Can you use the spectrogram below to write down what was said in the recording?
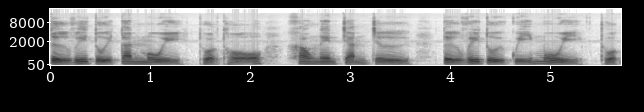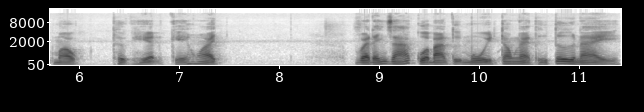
tử vi tuổi tân mùi thuộc thổ, không nên chần chừ, tử vi tuổi quý mùi thuộc mộc, thực hiện kế hoạch. Và đánh giá của bạn tuổi mùi trong ngày thứ tư này,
